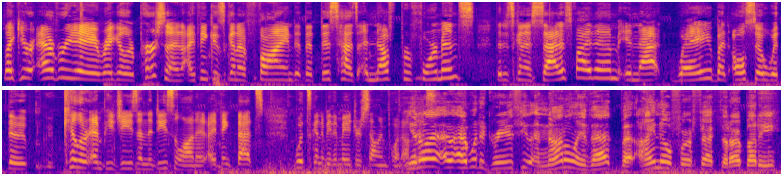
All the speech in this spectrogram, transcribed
like your everyday regular person, I think is going to find that this has enough performance that it's going to satisfy them in that way. But also with the killer MPGs and the diesel on it, I think that's what's going to be the major selling point on you know, this. I, I would agree with you, and not only that, but I know for a fact that our buddy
